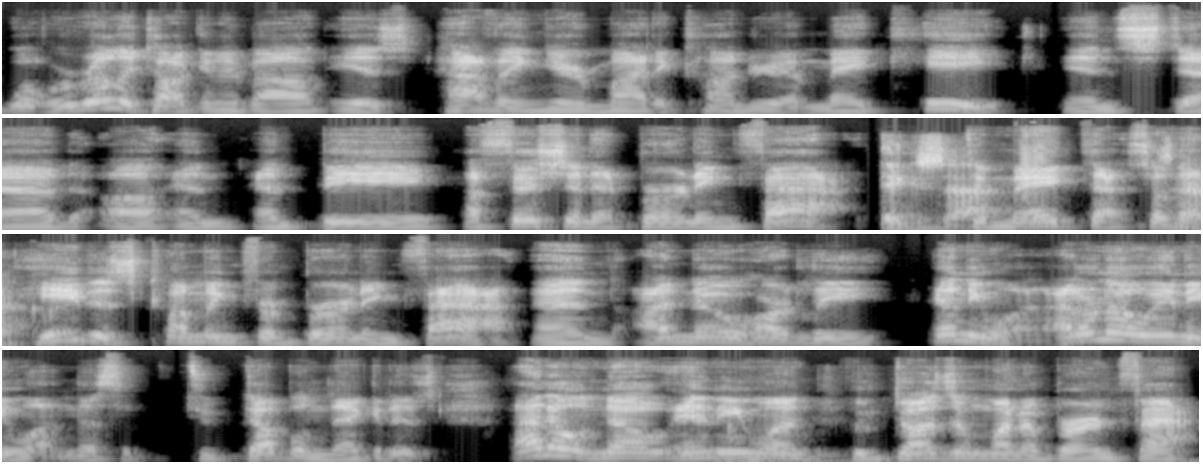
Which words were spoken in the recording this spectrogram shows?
what we're really talking about is having your mitochondria make heat instead uh, and and be efficient at burning fat. Exactly. To make that so exactly. that heat is coming from burning fat. And I know hardly anyone. I don't know anyone. This is two double negatives. I don't know anyone who doesn't want to burn fat.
